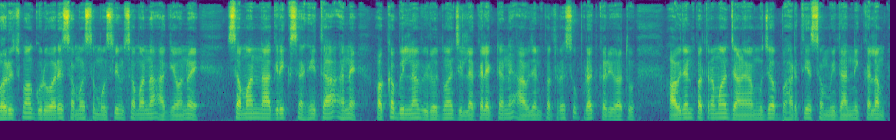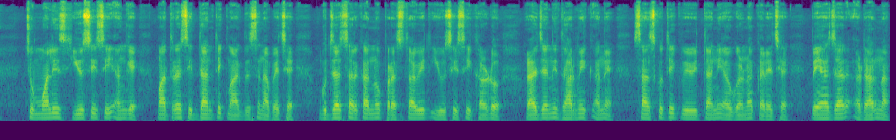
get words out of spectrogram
ભરૂચમાં ગુરુવારે સમસ્ત મુસ્લિમ સમાજના આગેવાનોએ સમાન નાગરિક સંહિતા અને વકફ બિલના વિરોધમાં જિલ્લા કલેક્ટરને આવેદનપત્ર સુપ્રત કર્યું હતું. આવેદનપત્રમાં જણાવ્યા મુજબ, ભારતીય સંવિધાનની કલમ ચુમ્માલીસ યુસીસી અંગે માત્ર સિદ્ધાંતિક માર્ગદર્શન આપે છે. ગુજરાત સરકારનો પ્રસ્તાવિત યુસીસી ખરડો રાજ્યની ધાર્મિક અને સાંસ્કૃતિક વિવિધતાની અવગણના કરે છે. બે હજાર અઢારના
